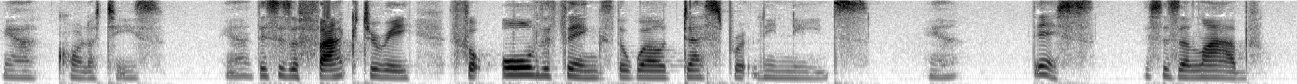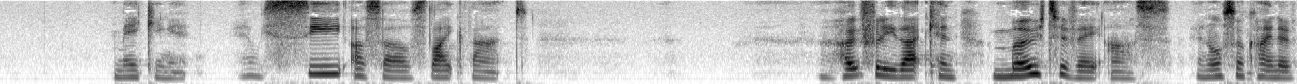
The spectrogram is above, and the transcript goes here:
yeah, qualities. Yeah, this is a factory for all the things the world desperately needs. Yeah, this this is a lab making it. Yeah, we see ourselves like that. Hopefully, that can motivate us and also kind of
